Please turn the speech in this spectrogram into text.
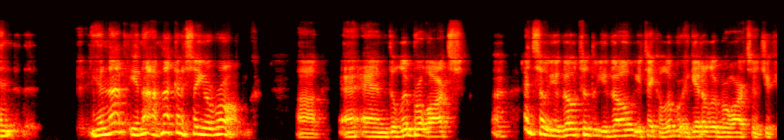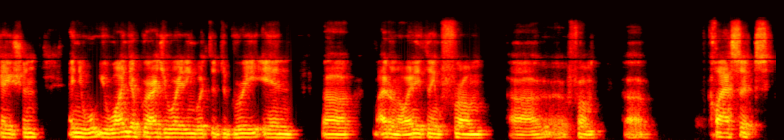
And you're not, you're not, I'm not going to say you're wrong uh, and the liberal arts. Uh, and so you go to the, you go, you take a liberal, you get a liberal arts education, and you you wind up graduating with a degree in uh, I don't know anything from uh, from uh, classics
